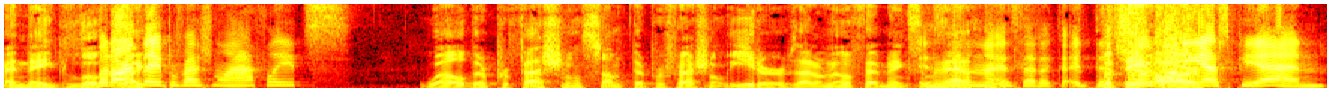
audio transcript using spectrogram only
and they look But aren't like they professional athletes? well, they're professional. Some they're professional eaters. I don't know if that makes them Is an that, an, athlete. is that a But they are- on ESPN?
